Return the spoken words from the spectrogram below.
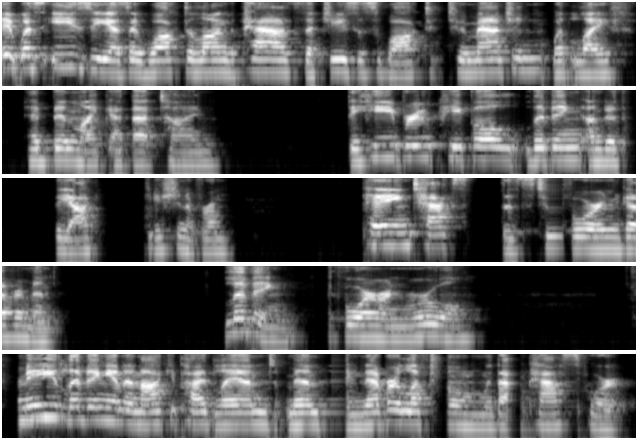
It was easy as I walked along the paths that Jesus walked to imagine what life had been like at that time. The Hebrew people living under the occupation of Rome, paying taxes to foreign government, living foreign rule. For me, living in an occupied land meant I never left home without a passport.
